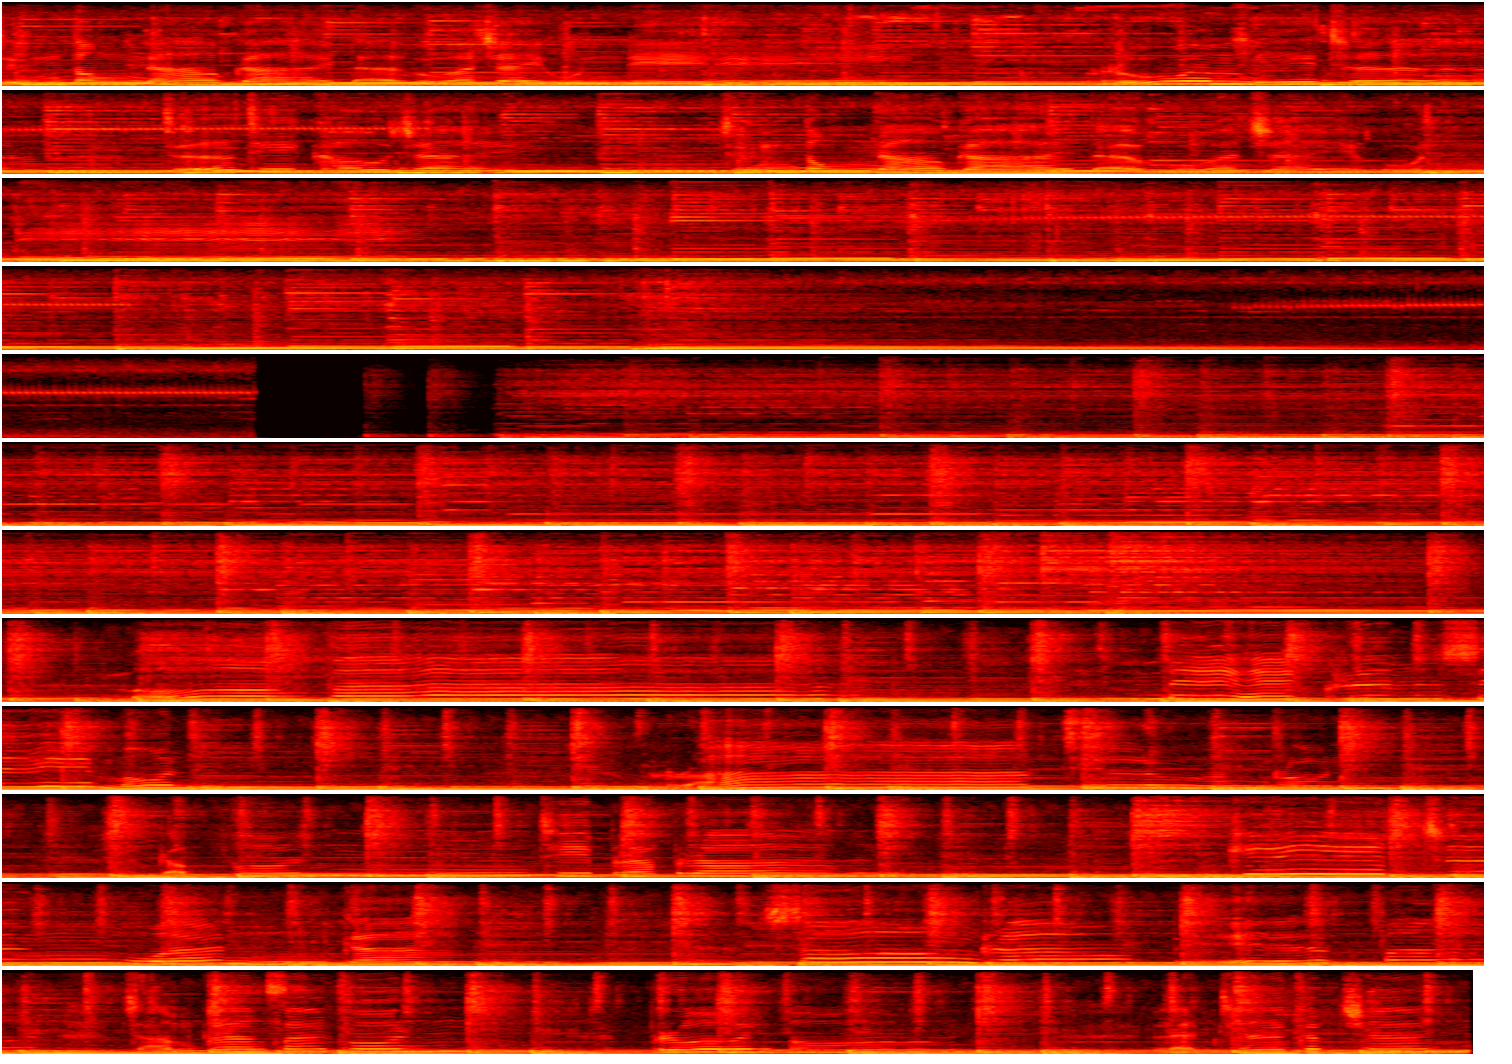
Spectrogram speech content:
ถึงต้องหนาวกาย แต่หัวใจอุ่นดี รู้ว่ามีเธอ เธอที่เข้าใจ ถึงต้องหนาวกาย แต่หัวใจอุ่นดี กับฉัน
